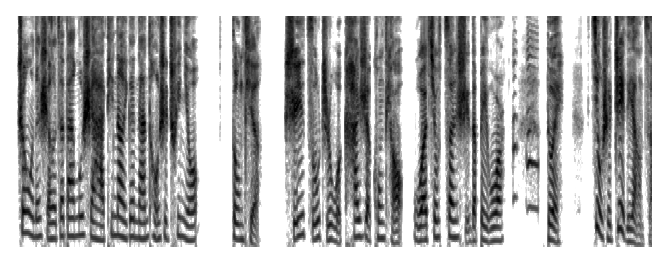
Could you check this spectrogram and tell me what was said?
中午的时候在办公室啊，听到一个男同事吹牛：冬天谁阻止我开热空调，我就钻谁的被窝。对，就是这个样子，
